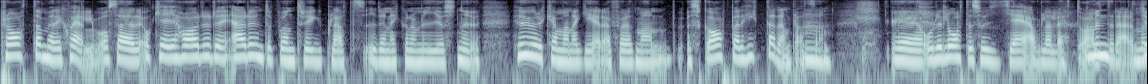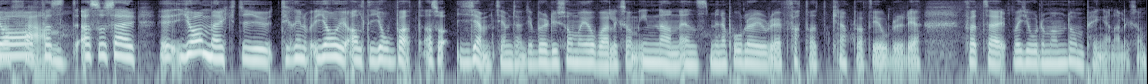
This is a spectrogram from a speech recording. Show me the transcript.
prata med dig själv och så här, okej, har du är du inte på en trygg plats i din ekonomi just nu, hur kan man agera för att man skapar, hittar den platsen? Eh, och det låter så jävla lätt och allt det där, men ja, vad fan. fast alltså så här, eh, jag märkte ju, till skillnad, jag har ju alltid jobbat, alltså jämt, jämt, jämt. Jag började ju sommarjobba liksom innan ens mina polare gjorde det. Jag fattade knappt varför jag gjorde det. För att så här, vad gjorde man med de pengarna liksom?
